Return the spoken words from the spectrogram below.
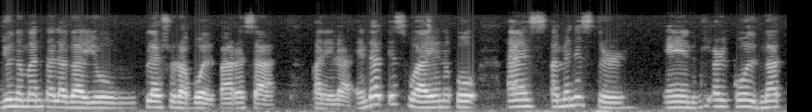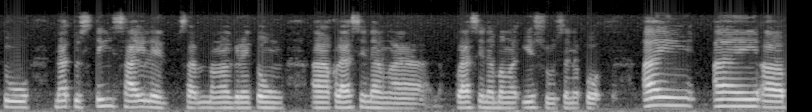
yun naman talaga yung pleasurable para sa kanila. And that is why ano po as a minister and we are called not to not to stay silent sa mga ganitong uh, klase ng uh, klase ng mga issues ano po I I uh,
